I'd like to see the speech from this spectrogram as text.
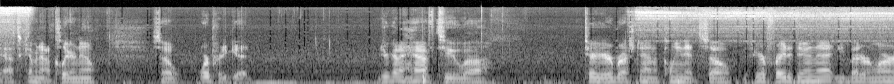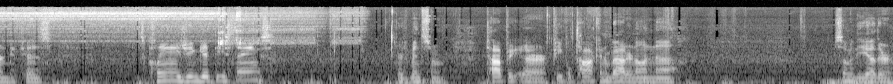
yeah, it's coming out clear now. So we're pretty good. You're going to have to uh, tear your airbrush down and clean it. So if you're afraid of doing that, you better learn because as clean as you can get these things, there's been some topic or people talking about it on uh, some of the other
